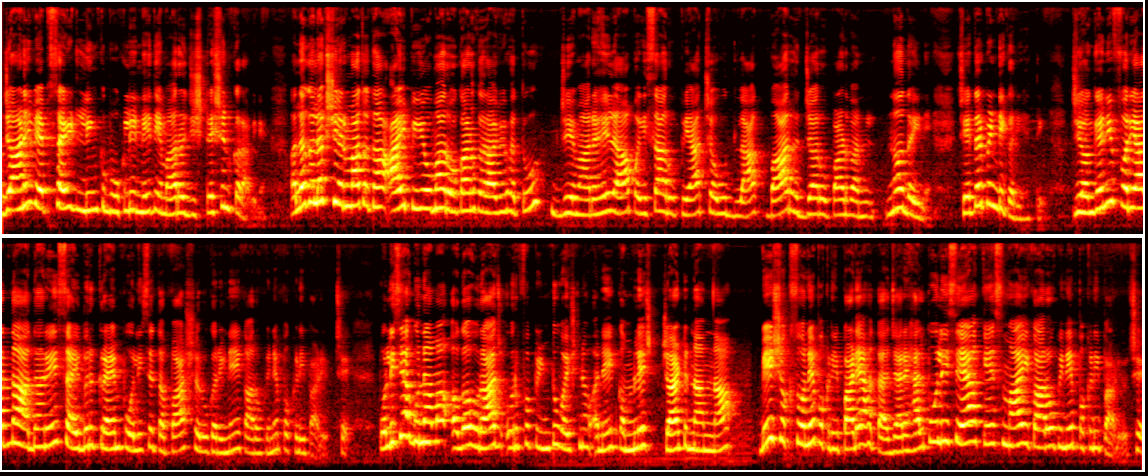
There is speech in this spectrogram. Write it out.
અજાણી વેબસાઇટ લિંક મોકલીને તેમાં રજિસ્ટ્રેશન કરાવીને અલગ અલગ શેરમાં તથા આઈપીઓમાં રોકાણ કરાવ્યું હતું, જેમાં રહેલા પૈસા રૂપિયા ચૌદ લાખ બાર હજાર ઉપાડવા ન દઈને છેતરપિંડી કરી હતી. જે અંગેની ફરિયાદના આધારે સાયબર ક્રાઇમ પોલીસે તપાસ શરૂ કરીને એક આરોપીને પકડી પાડ્યો છે. પોલીસે આ ગુનામાં અગાઉ રાજ ઉર્ફ પિન્ટુ વૈષ્ણવ અને કમલેશ જાટ નામના બે શખ્સોને પકડી પાડ્યા હતા. જ્યારે હાલ પોલીસે આ કેસમાં એક આરોપીને પકડી પાડ્યો છે.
